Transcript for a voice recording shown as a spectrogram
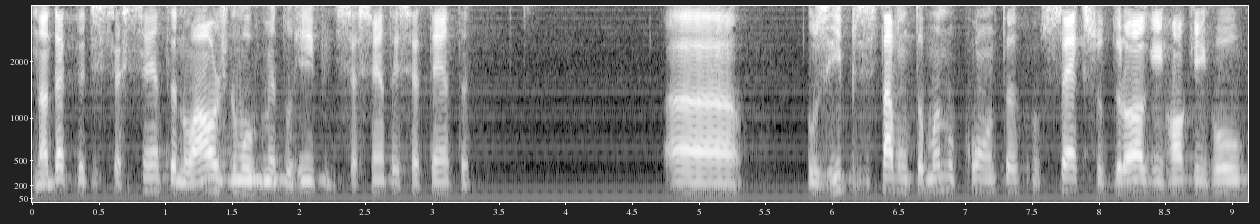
Na década de 60, no auge do movimento hippie, de 60 e 70, uh, ah, os hippies estavam tomando conta, o sexo, droga e rock and roll.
